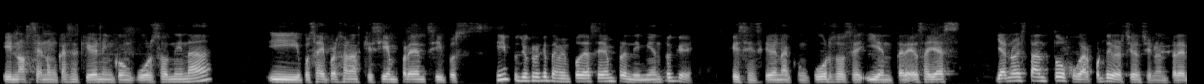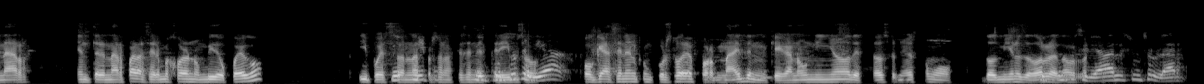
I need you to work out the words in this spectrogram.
y no sé, nunca se inscriben en concursos ni nada. Y pues hay personas que siempre, sí, pues sí, pues yo creo que también puede ser emprendimiento que, que se inscriben a concursos eh, y entre, o sea, ya es, ya no es tanto jugar por diversión, sino entrenar, entrenar para ser mejor en un videojuego. Y pues son las mi personas que hacen streams o, sería, o que hacen el concurso de Fortnite en el que ganó un niño de Estados Unidos como dos millones de dólares, ¿no? sería darles un celular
